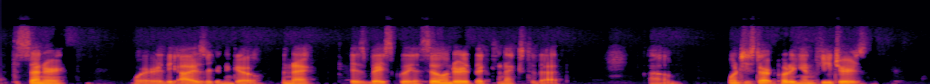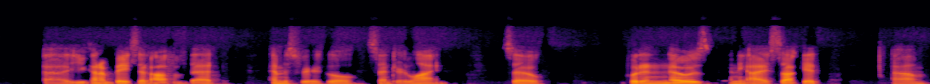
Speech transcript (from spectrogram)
at the center where the eyes are going to go. The neck is basically a cylinder that connects to that. Um, once you start putting in features, uh, you kind of base it off of that hemispherical center line. So put in a nose and the eye socket. Um,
